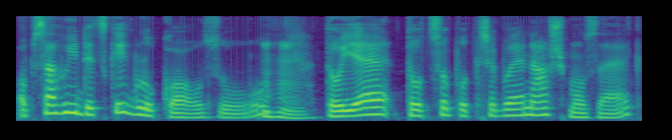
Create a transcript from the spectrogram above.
obsahují obsahují vždycky glukózu, mm-hmm. to je to, co potřebuje náš mozek,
